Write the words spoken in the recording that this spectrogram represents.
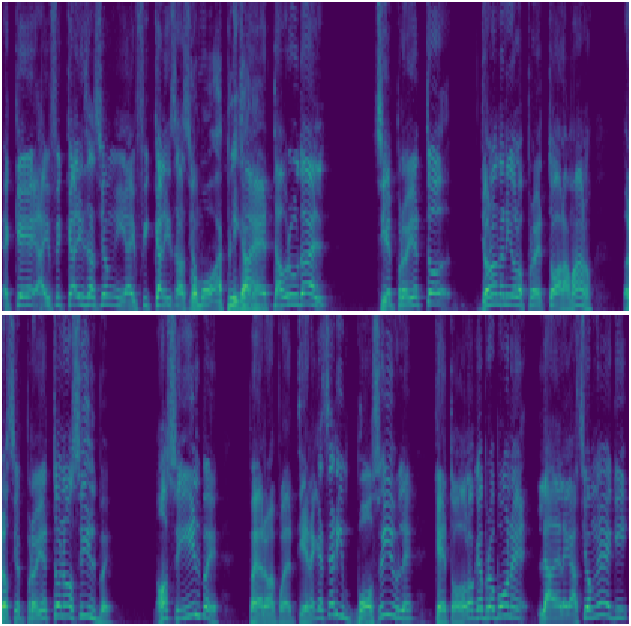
Es que hay fiscalización y hay fiscalización. ¿Cómo? Explícame. O sea, está brutal. Si el proyecto, yo no he tenido los proyectos a la mano, pero si el proyecto no sirve, no sirve. Pero pues tiene que ser imposible que todo lo que propone la delegación X,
